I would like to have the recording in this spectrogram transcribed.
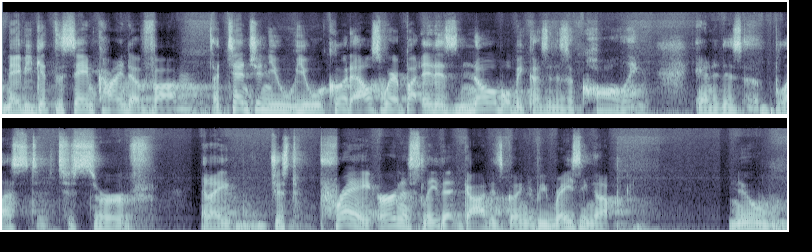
maybe get the same kind of um, attention you, you could elsewhere, but it is noble because it is a calling and it is blessed to serve. And I just pray earnestly that God is going to be raising up new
